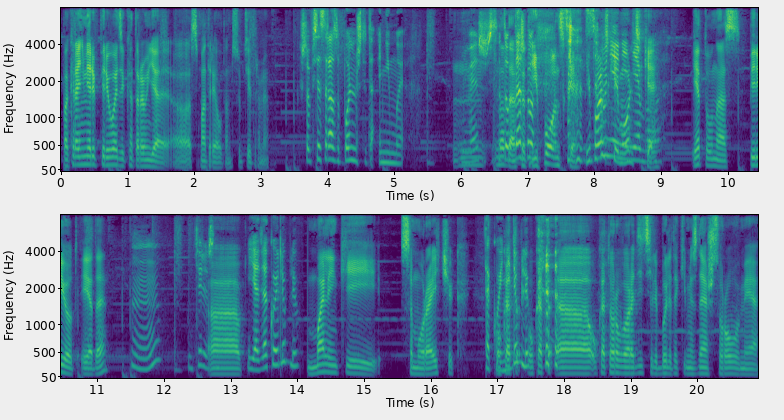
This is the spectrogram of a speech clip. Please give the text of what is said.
По крайней мере, в переводе, которым я э, смотрел там с субтитрами. Чтобы все сразу поняли, что это аниме. Понимаешь? Ну да, даже что-то японское. Японские мультики. Это у нас период Эда. Интересно. А, Я такой люблю. маленький самурайчик. Такой не люблю. У, э, у которого родители были такими, знаешь, суровыми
